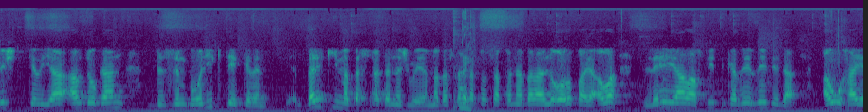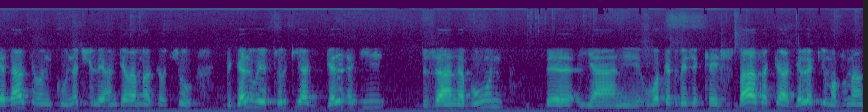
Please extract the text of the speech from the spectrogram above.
پشت کریا اردوگان به زمبولیک تکرن بلكي ما بسات نجوية ما بسات فلسفة برا لأوروبا يا أو لي يا راستي تكري زيد دا أو هاي دارت ونكونتش لأنجرا ماركل شو دقلوي تركيا قلكي بزانبون يعني وقت بيجي كيس بازك قال لك مظنا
